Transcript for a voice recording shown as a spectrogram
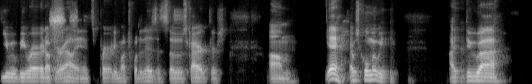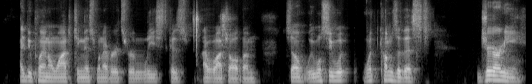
you would be right up your alley. It's pretty much what it is. It's those characters. Um, yeah, that was a cool movie. I do uh I do plan on watching this whenever it's released because I watch all of them. So we will see what what comes of this journey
